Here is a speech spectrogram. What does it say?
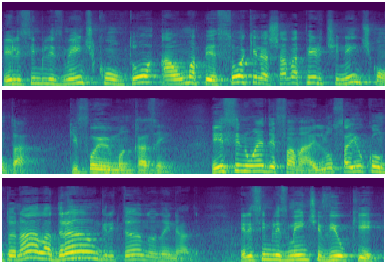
Ele simplesmente contou a uma pessoa que ele achava pertinente contar, que foi o irmão Kazem. Esse não é defamar, ele não saiu contando, ah, ladrão, gritando, nem nada. Ele simplesmente viu que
